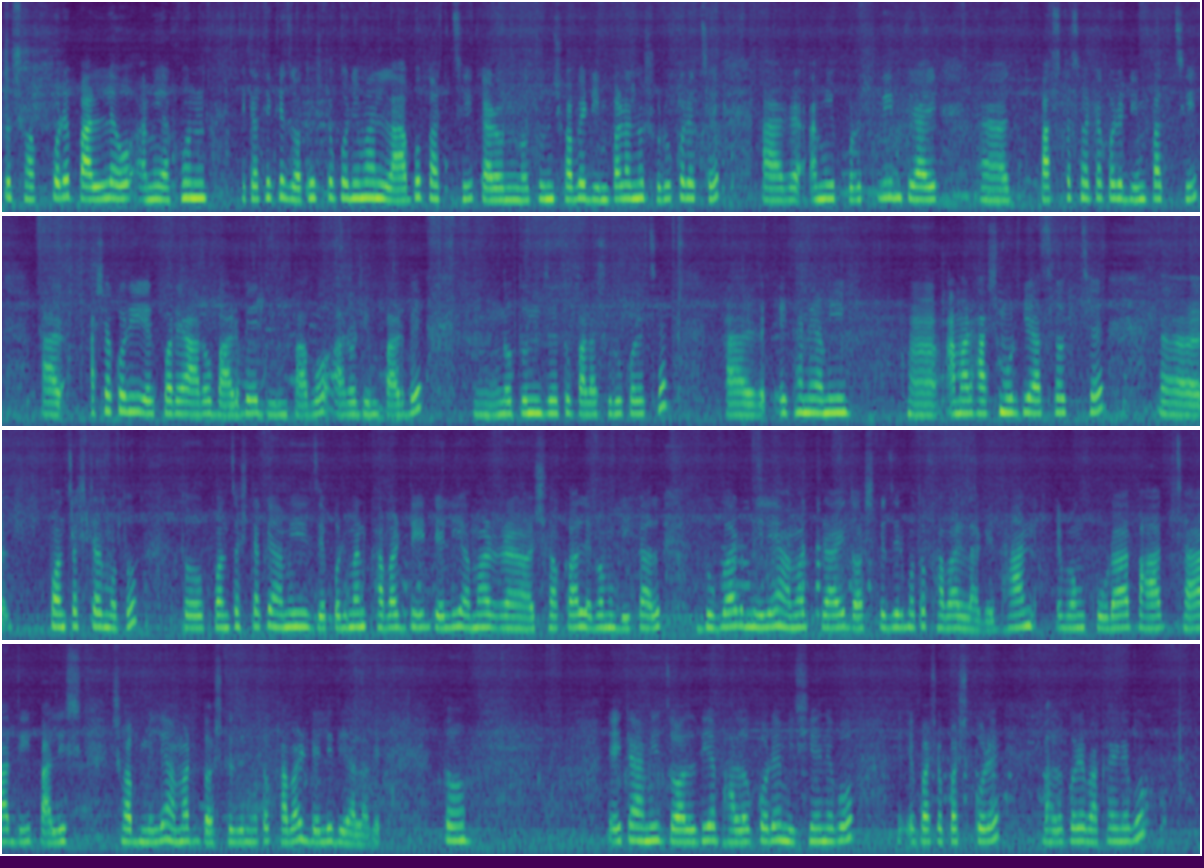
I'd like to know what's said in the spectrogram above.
তো শখ করে পারলেও আমি এখন এটা থেকে যথেষ্ট পরিমাণ লাভও পাচ্ছি, কারণ নতুন সবে ডিম পাড়ানো শুরু করেছে। আর আমি প্রতিদিন প্রায় পাঁচটা, ছয়টা করে ডিম পাচ্ছি। আর আশা করি এরপরে আরও বাড়বে, ডিম পাবো আরও ডিম পাড়বে নতুন যেহেতু পাড়া শুরু করেছে। আর এখানে আমি আমার হাঁস মুরগি আছে হচ্ছে পঞ্চাশটার মতো। তো পঞ্চাশ পঞ্চাশটাকে আমি যে পরিমাণ খাবার দিই ডেলি আমার সকাল এবং বিকাল দুবার মিলে আমার প্রায় দশ কেজির মতো খাবার লাগে। ধান এবং কুড়া, ভাত, চা, দি, পালিশ সব মিলে আমার দশ কেজির মতো খাবার ডেলি দেওয়া লাগে। তো এইটা আমি জল দিয়ে ভালো করে মিশিয়ে নেব, এপাশ ওপাশ করে ভালো করে মাখায় নেব।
